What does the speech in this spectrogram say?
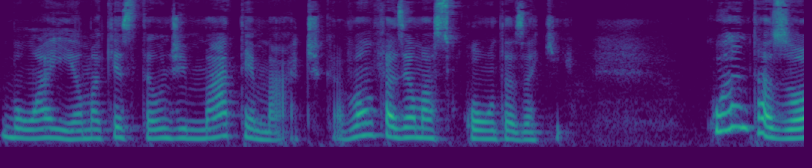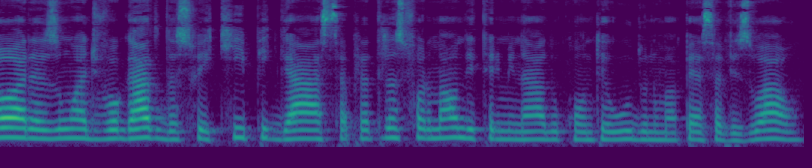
Bom, aí é uma questão de matemática. Vamos fazer umas contas aqui. Quantas horas um advogado da sua equipe gasta para transformar um determinado conteúdo numa peça visual?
